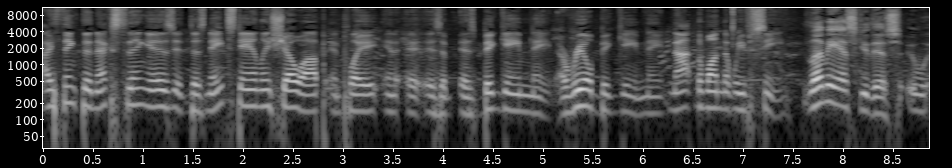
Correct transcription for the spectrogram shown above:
I think the next thing is it, does Nate Stanley show up and play in, as a as big game Nate, a real big game Nate, not the one that we've seen. Let me ask you this: And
